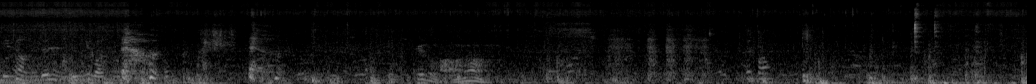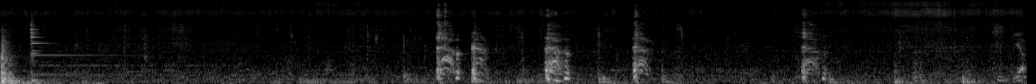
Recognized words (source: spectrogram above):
튀면 안 되는 고기 맛 아 뜨거 국이야?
